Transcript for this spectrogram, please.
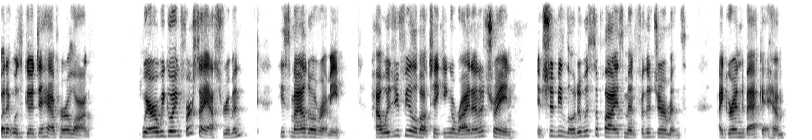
but it was good to have her along. Where are we going first? I asked Reuben. He smiled over at me. How would you feel about taking a ride on a train? It should be loaded with supplies meant for the Germans. I grinned back at him.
